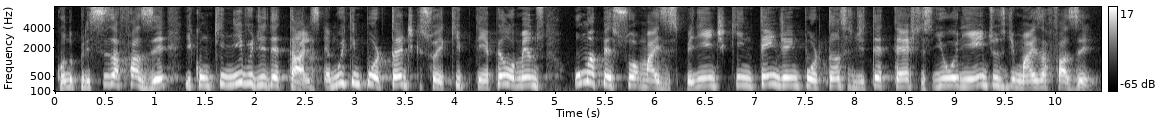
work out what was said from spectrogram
quando precisa fazer e com que nível de detalhes. É muito importante que sua equipe tenha pelo menos uma pessoa mais experiente que entende a importância de ter testes e oriente os demais a fazer.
